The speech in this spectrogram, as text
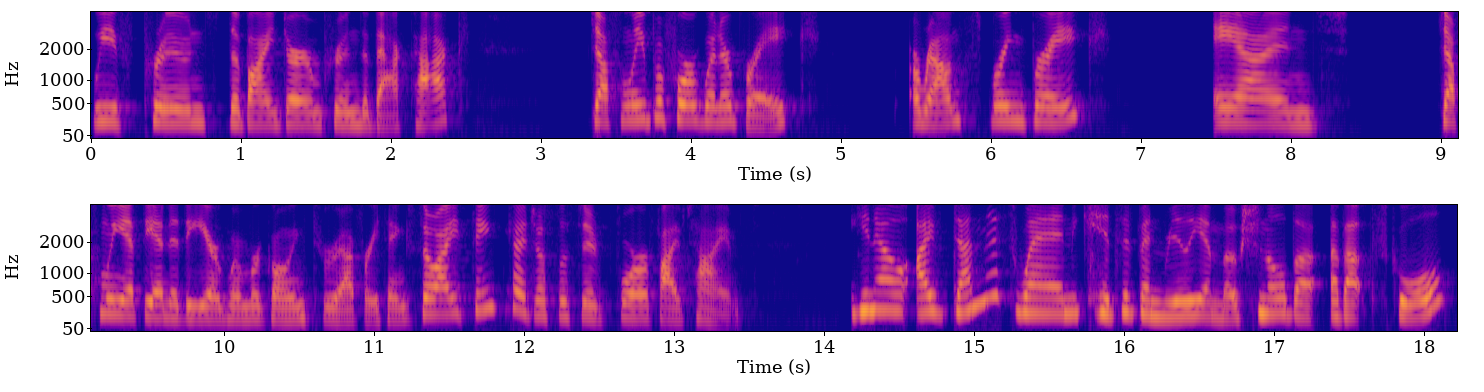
we've pruned the binder and pruned the backpack definitely before winter break, around spring break, and definitely at the end of the year when we're going through everything. So I think I just listed four or five times. You know, I've done this when kids have been really emotional about, about school.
